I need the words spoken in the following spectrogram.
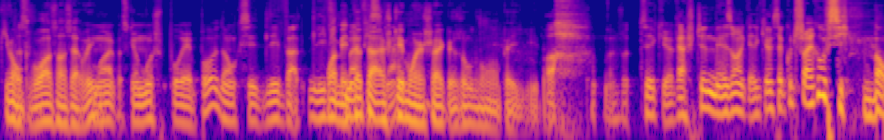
qui vont pouvoir s'en servir. Ouais, parce que moi, je pourrais pas, donc c'est de l'évitement mais toi, t'as acheté moins cher que les autres vont payer. Ah, ben, je vais te dire que racheter une maison à quelqu'un, ça coûte cher aussi. Bon.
